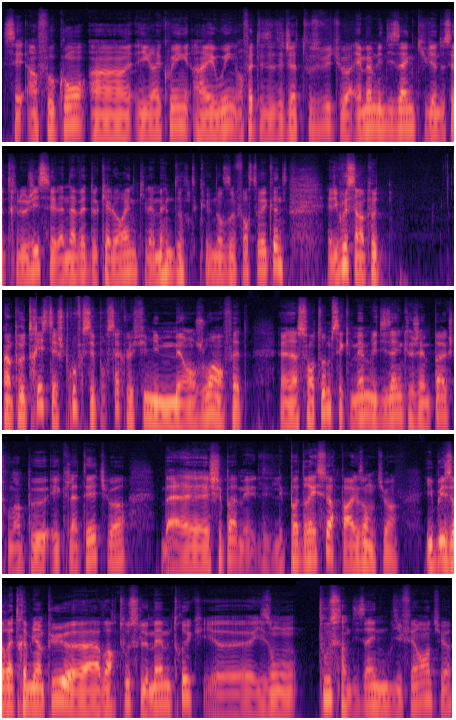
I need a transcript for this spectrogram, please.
c'est un faucon un Y-Wing un A-Wing en fait les avez déjà tous vus tu vois même les designs qui viennent de cette trilogie c'est la navette de Kylo Ren qui l'amène dans, dans The Force Awakens. Et du coup c'est un peu un peu triste et je trouve que c'est pour ça que le film il me met en joie en fait. La fantôme c'est que même les designs que j'aime pas que je trouve un peu éclatés tu vois, bah je sais pas mais les, les pod par exemple tu vois, ils, ils auraient très bien pu euh, avoir tous le même truc, euh, ils ont tous un design différent tu vois.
